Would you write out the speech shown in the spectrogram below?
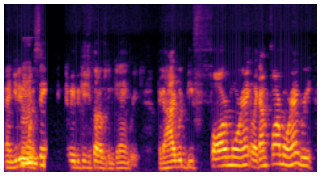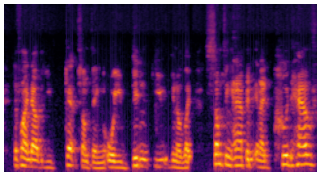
and you didn't mm-hmm. want to say anything to me because you thought I was going to get angry. Like I would be far more ang- like I'm far more angry to find out that you kept something or you didn't you you know like something happened and I could have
